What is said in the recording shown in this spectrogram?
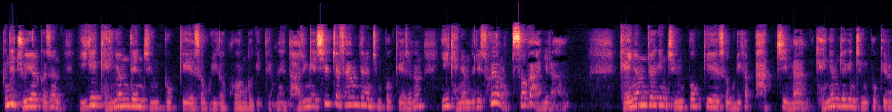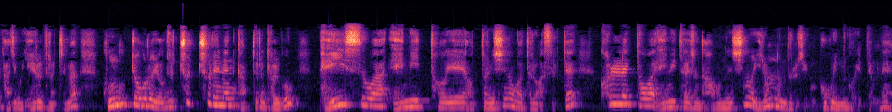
근데 주의할 것은 이게 개념된 증폭기에서 우리가 구한 거기 때문에 나중에 실제 사용되는 증폭기에서는 이 개념들이 소용없어가 아니라 개념적인 증폭기에서 우리가 봤지만 개념적인 증폭기를 가지고 예를 들었지만 궁극적으로 여기서 추출해낸 값들은 결국 베이스와 에미터의 어떤 신호가 들어갔을 때 컬렉터와 에미터에서 나오는 신호 이런 놈들을 지금 보고 있는 거기 때문에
